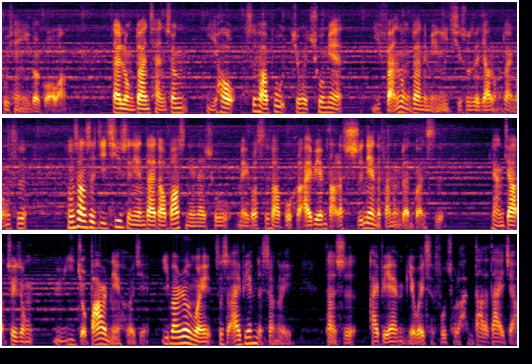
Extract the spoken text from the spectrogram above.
出现一个国王。在垄断产生以后，司法部就会出面以反垄断的名义起诉这家垄断公司。从上世纪七十年代到八十年代初，美国司法部和 IBM 打了十年的反垄断官司，两家最终于一九八二年和解。一般认为这是 IBM 的胜利，但是 IBM 也为此付出了很大的代价。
